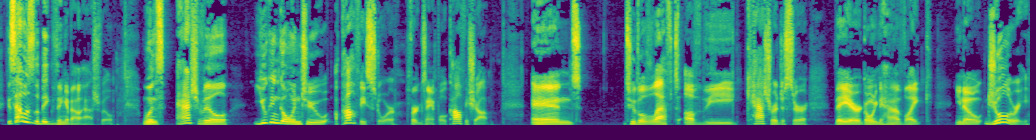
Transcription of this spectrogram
because that was the big thing about Asheville, was Asheville, you can go into a coffee store, for example, coffee shop, and to the left of the cash register, they are going to have like, you know, jewelry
